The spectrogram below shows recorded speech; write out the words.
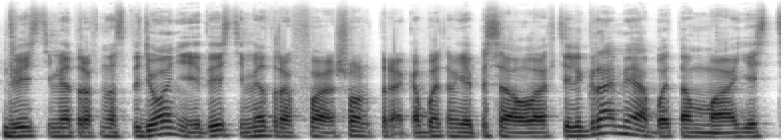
200 метров на стадионе и 200 метров шорт-трек. Об этом я писал в Телеграме, об этом есть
